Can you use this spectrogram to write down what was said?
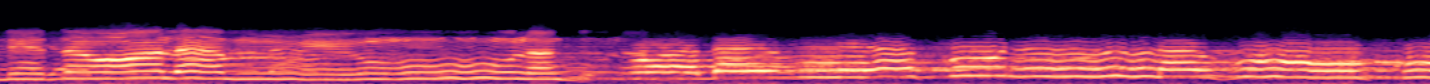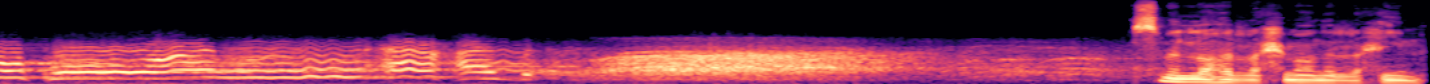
يلد ولم يولد. ولم يكن له كفوا أحد. بسم الله الرحمن الرحیم.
